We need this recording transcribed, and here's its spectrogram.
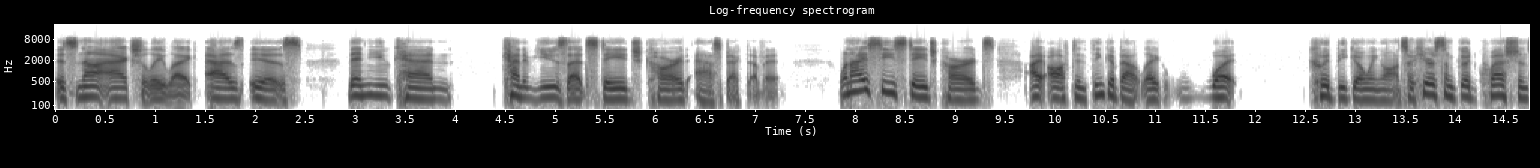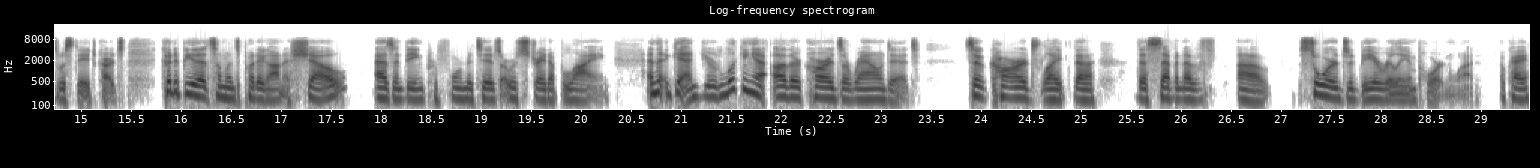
It's not actually like as is. Then you can kind of use that stage card aspect of it. When I see stage cards, I often think about like what could be going on. So here's some good questions with stage cards. Could it be that someone's putting on a show, as in being performatives, or straight up lying? And again, you're looking at other cards around it. So cards like the the seven of uh, swords would be a really important one. Okay.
